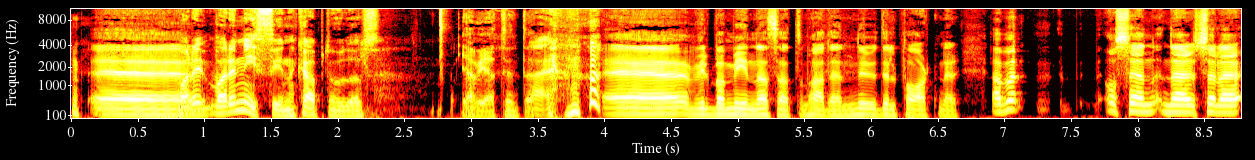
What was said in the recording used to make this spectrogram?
Eh, Var det, var det Nissin Cup Noodles? Jag vet inte. Eh, vill bara minnas att de hade en nudelpartner. Ja, men, och sen när Sir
